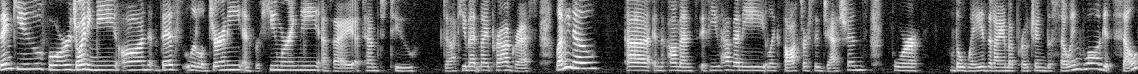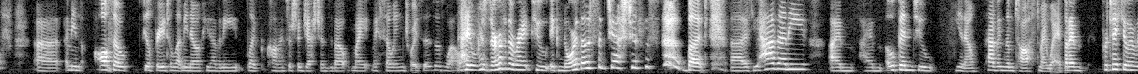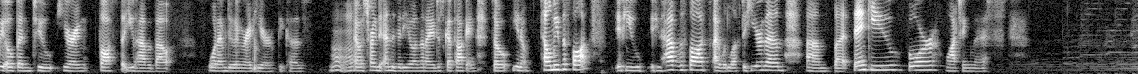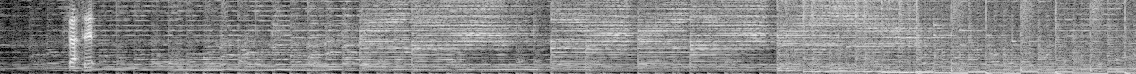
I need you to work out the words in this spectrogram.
thank you for joining me on this little journey and for humoring me as I attempt to document my progress. Let me know uh, in the comments if you have any like thoughts or suggestions for the way that I am approaching the sewing vlog itself. Uh, I mean, also feel free to let me know if you have any like comments or suggestions about my, my sewing choices as well. I reserve the right to ignore those suggestions, but uh, if you have any, I'm, I'm open to, you know, having them tossed my way, but I'm particularly open to hearing thoughts that you have about what I'm doing right here because I was trying to end the video and then I just kept talking. So, you know, tell me the thoughts. If you if you have the thoughts, I would love to hear them. Um, but thank you for watching this. That's it.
